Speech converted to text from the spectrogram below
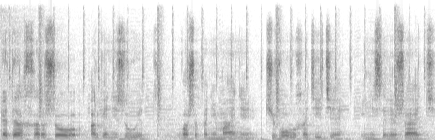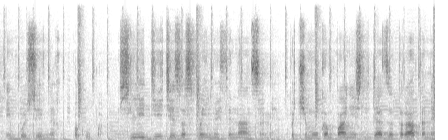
Это хорошо организует ваше понимание, чего вы хотите и не совершать импульсивных покупок. Следите за своими финансами. Почему компании следят за тратами,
